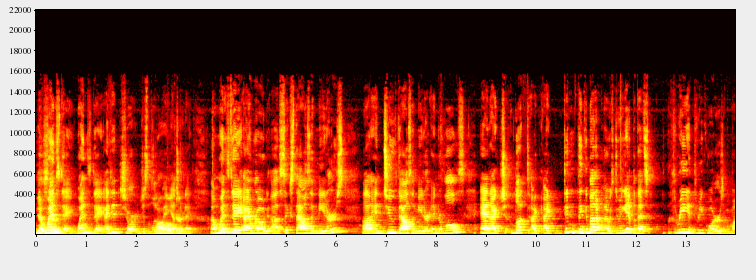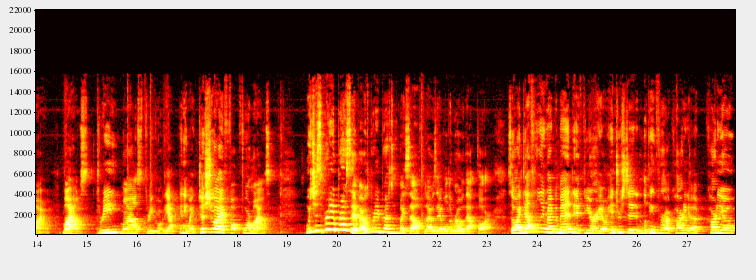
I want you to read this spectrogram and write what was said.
No, Yesterday. Wednesday. Wednesday. I did short just a little Oh, bit okay. yesterday. On Wednesday, I rowed uh, 6,000 meters uh, in 2,000 meter intervals. And I ch- looked, I, I didn't think about it when I was doing it, but that's three and three quarters of a mile. Miles. Three miles, three quarters. Yeah, anyway, just shy of four miles which is pretty impressive. I was pretty impressed with myself that I was able to row that far. So I definitely recommend if you're you know interested in looking for a cardio, a cardio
